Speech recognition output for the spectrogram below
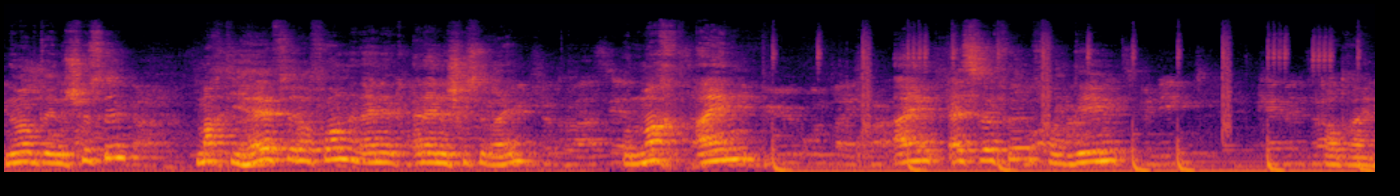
Nimm mal deine Schüssel. Mach die Hälfte davon in eine, in eine Schüssel rein. Und mach ein, ein Esslöffel von dem dort rein.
